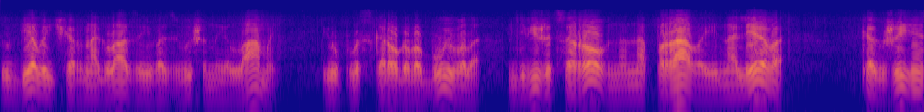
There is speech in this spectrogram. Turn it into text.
у белой черноглазой возвышенной ламы и у плоскорогого буйвола движется ровно направо и налево, как жизнь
